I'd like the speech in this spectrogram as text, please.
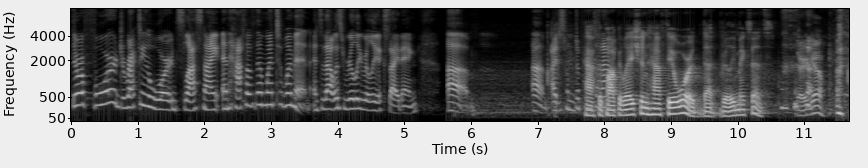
there were four directing awards last night, and half of them went to women, and so that was really, really exciting. Um, um, I just wanted to point half that the out. population, half the award. That really makes sense. there you go.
